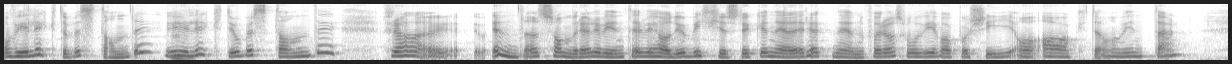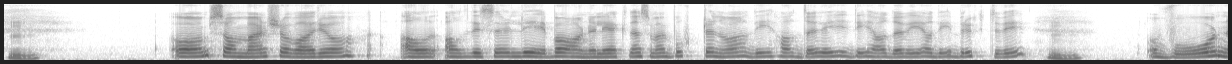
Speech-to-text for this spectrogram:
Og vi lekte bestandig. Vi mm. lekte jo bestandig fra enda sommer eller vinter. Vi hadde jo bikkjestykket ned, rett nedenfor oss hvor vi var på ski og akte om vinteren. Mm. Og om sommeren så var jo alle all disse barnelekene som er borte nå, de hadde vi, de hadde vi, og de brukte vi. Mm. Og våren,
